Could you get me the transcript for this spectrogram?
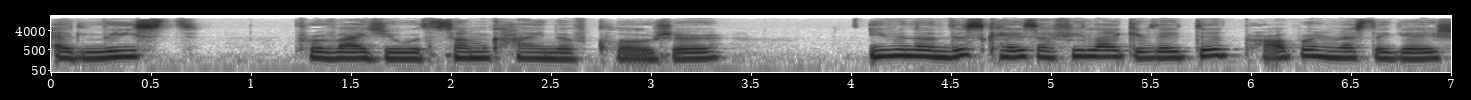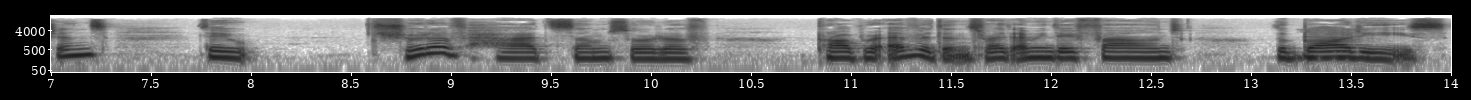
at least provide you with some kind of closure. Even though in this case, I feel like if they did proper investigations, they should have had some sort of proper evidence, right? I mean, they found the bodies,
